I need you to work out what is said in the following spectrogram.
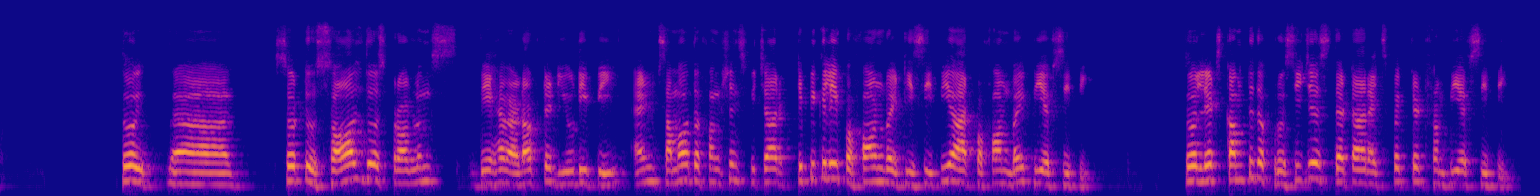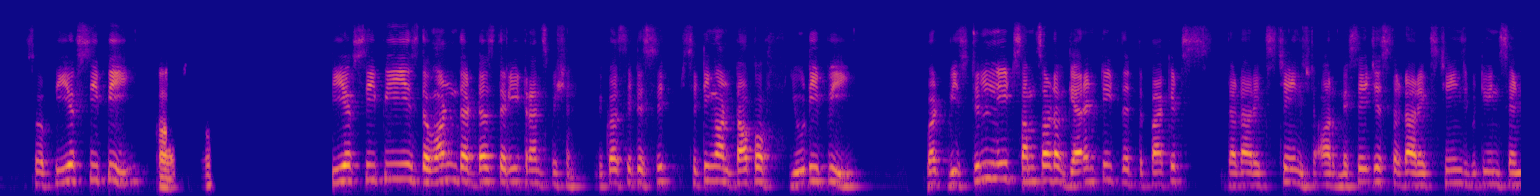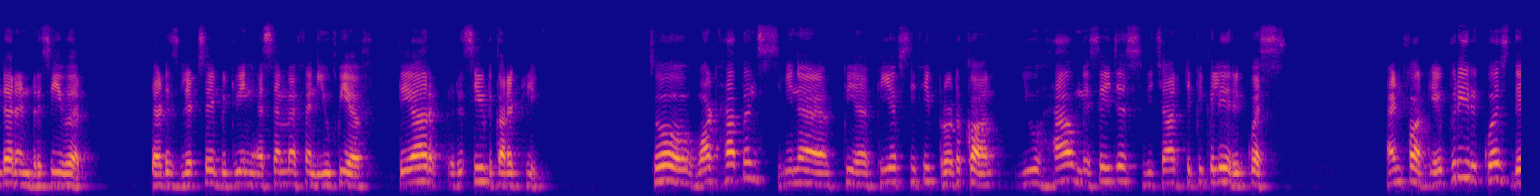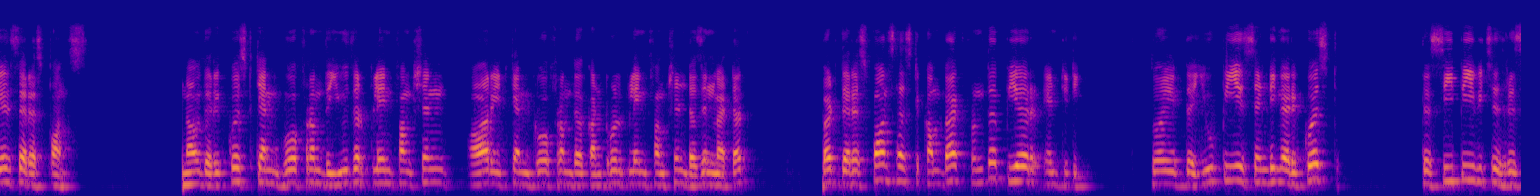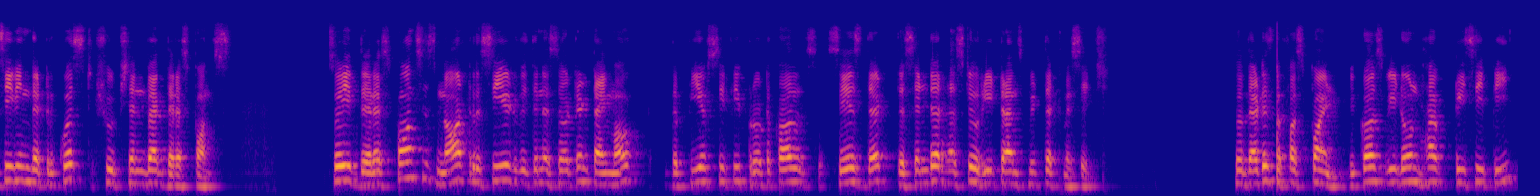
So, uh, so to solve those problems, they have adopted UDP and some of the functions which are typically performed by TCP are performed by PFCP. So let's come to the procedures that are expected from PFCP. So PFCP PFCP is the one that does the retransmission because it is sit, sitting on top of UDP, but we still need some sort of guarantee that the packets that are exchanged or messages that are exchanged between sender and receiver, that is, let's say between SMF and UPF, they are received correctly. So what happens in a PFCP protocol, you have messages which are typically requests. And for every request, there's a response. Now the request can go from the user plane function or it can go from the control plane function, doesn't matter. But the response has to come back from the peer entity. So if the UP is sending a request, the CP which is receiving that request should send back the response. So if the response is not received within a certain timeout, the PFCP protocol says that the sender has to retransmit that message. So that is the first point. Because we don't have TCP,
